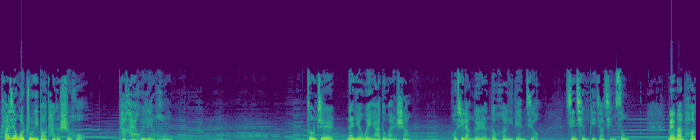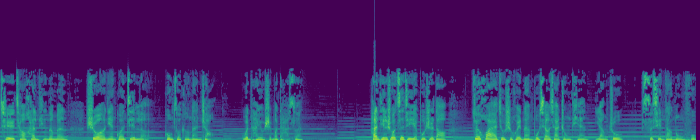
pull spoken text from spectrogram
发现我注意到他的时候，他还会脸红。总之，那年尾牙的晚上，或许两个人都喝了一点酒，心情比较轻松。美满跑去敲汉庭的门，说年关近了，工作更难找，问他有什么打算。汉庭说自己也不知道，最坏就是回南部乡下种田养猪，死心当农夫。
